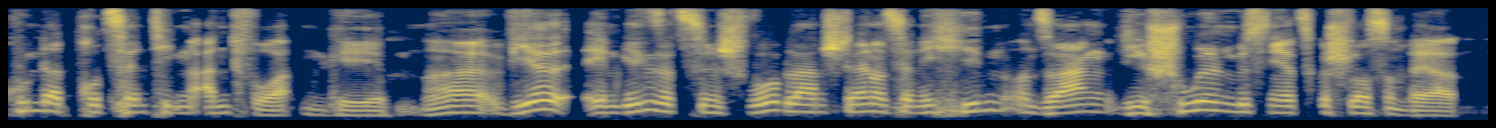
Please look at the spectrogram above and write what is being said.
hundertprozentigen Antworten geben. Ne? Wir im Gegensatz zu den Schwurblern stellen uns ja nicht hin und sagen, die Schulen müssen jetzt geschlossen werden,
